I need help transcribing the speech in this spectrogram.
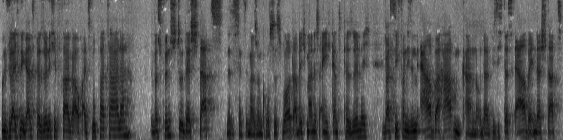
Und vielleicht eine ganz persönliche Frage auch als Wuppertaler. Was wünschst du der Stadt? Das ist jetzt immer so ein großes Wort, aber ich meine es eigentlich ganz persönlich, was sie von diesem Erbe haben kann oder wie sich das Erbe in der Stadt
